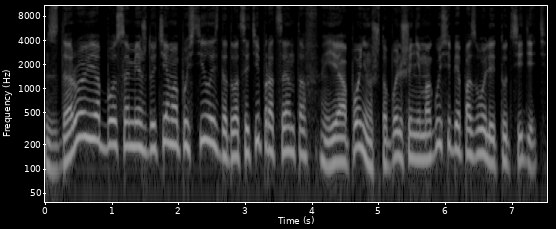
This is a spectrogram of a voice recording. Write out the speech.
Здоровье босса между тем опустилось до 20%. Я понял, что больше не могу себе позволить тут сидеть.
